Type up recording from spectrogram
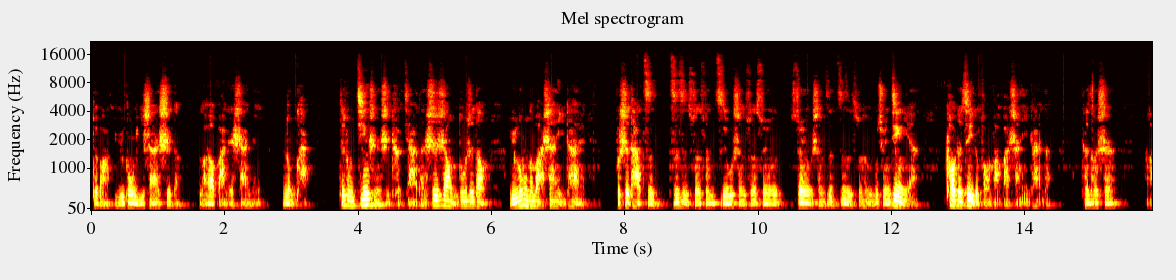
对吧？愚公移山似的，老要把这山给弄开，这种精神是可嘉的。事实上，我们都知道，愚公能把山移开，不是他子子子孙孙子有神孙孙有孙有神子子子孙孙无穷尽也。靠着这个方法把山移开的，可能是啊，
